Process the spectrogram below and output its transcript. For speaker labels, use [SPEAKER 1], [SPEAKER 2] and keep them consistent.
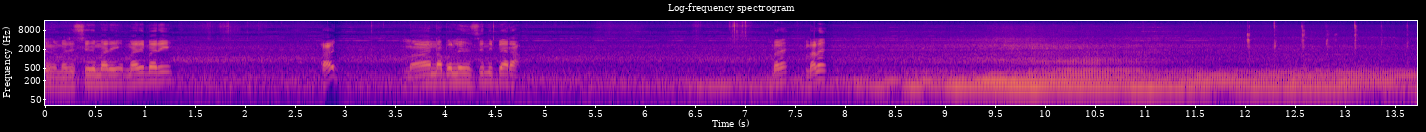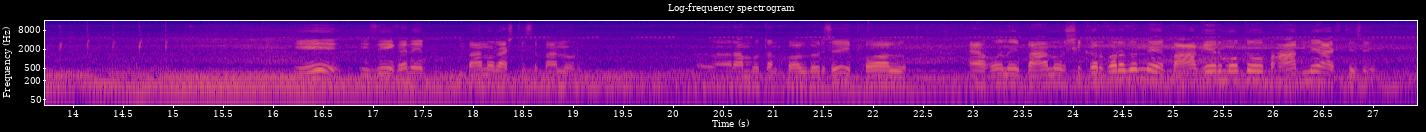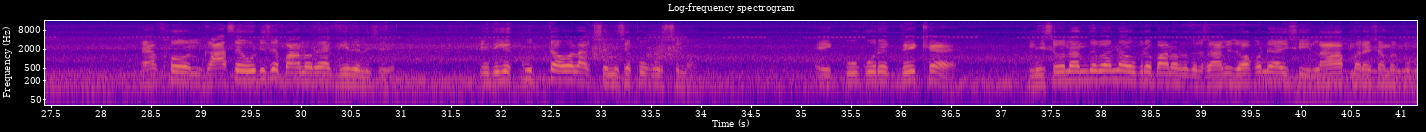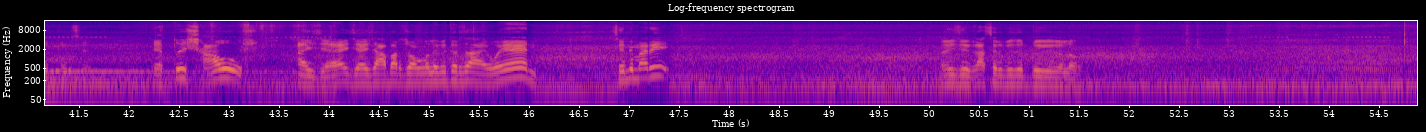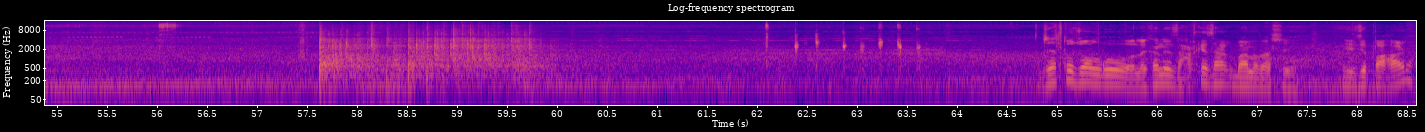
[SPEAKER 1] চিনি মারি চিনি মারি মারি মারি মা না বলে চিনি বেড়া বলে বলে এ এই যে এখানে বানর আসতেছে, বানর। রামবতান ফল ধরেছে, এই ফল এখন এই বানর শিকার করার জন্য বাঘের মতো ভাব নিয়ে আসতেছে। এখন গাছে উঠেছে, বানর এক গিরে লিছে। এদিকে কুত্তাও লাগছে, নিচে কুকুর ছিল। এই কুকুরে দেখে নিচেও নামতে পারে না, উপরে বানর ধরেছে। আমি যখনই আইছি লাভ মারে আমার পুকুর পড়ছে এতই সাহস। আই যে আই যে আই যে, আবার জঙ্গলের ভিতর যায়। ওয়েন, চিনি মারি। এই যে গাছের ভিতর ঢুকে গেল। যত জঙ্গল এখানে ঝাঁকে ঝাঁক বানর আছে এই যে পাহাড়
